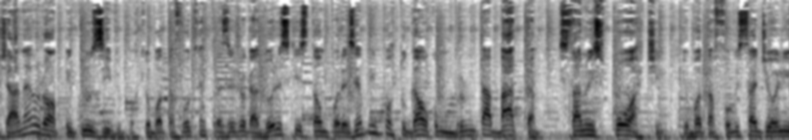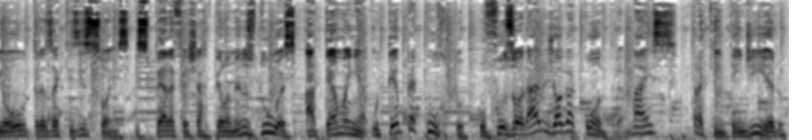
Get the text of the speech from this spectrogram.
já na Europa, inclusive, porque o Botafogo quer trazer jogadores que estão, por exemplo, em Portugal, como Bruno Tabata, está no esporte. E o Botafogo está de olho em outras aquisições. Espera fechar pelo menos duas até amanhã. O tempo é curto, o fuso horário joga contra, mas para quem tem dinheiro,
